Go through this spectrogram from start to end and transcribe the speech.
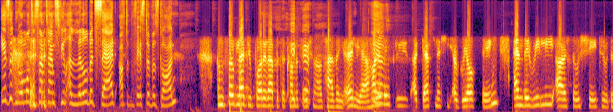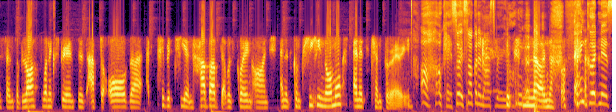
is it normal to sometimes feel a little bit sad after the festive is gone? I'm so glad you brought it up. It's a conversation I was having earlier. Holiday blues are definitely a real thing, and they really are associated with the sense of loss one experiences after all the activity and hubbub that was going on. And it's completely normal and it's temporary. Oh, okay. So it's not going to last very long. no, no. Thank goodness.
